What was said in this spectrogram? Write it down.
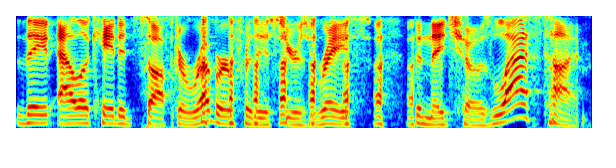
they'd allocated softer rubber for this year's race than they chose last time.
